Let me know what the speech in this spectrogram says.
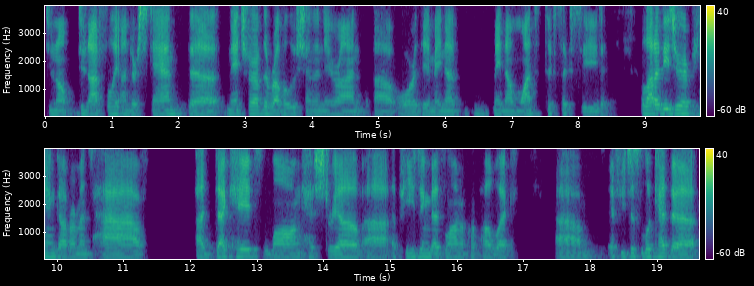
do not do not fully understand the nature of the revolution in Iran, uh, or they may not may not want to succeed. A lot of these European governments have a decades long history of uh, appeasing the Islamic Republic. Um, if you just look at the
